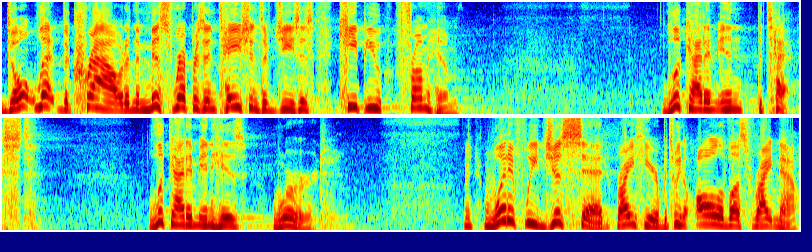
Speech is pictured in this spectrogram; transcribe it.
Don't let the crowd and the misrepresentations of Jesus keep you from him. Look at him in the text. Look at him in his word. What if we just said, right here, between all of us right now,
